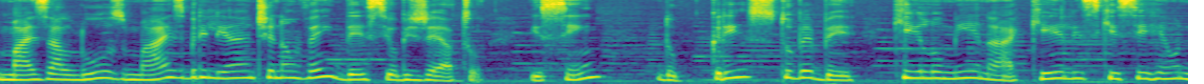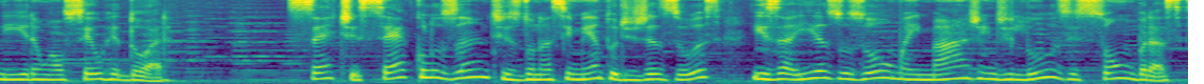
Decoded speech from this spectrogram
mas a luz mais brilhante não vem desse objeto, e sim do Cristo bebê que ilumina aqueles que se reuniram ao seu redor. Sete séculos antes do nascimento de Jesus, Isaías usou uma imagem de luz e sombras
